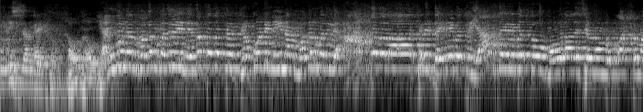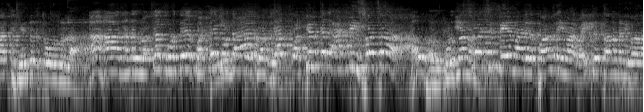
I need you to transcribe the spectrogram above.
ಇರಿಸಿದಂಗಾಯ್ತು. ಹೌದು ಹೌದು. ಹೆಂಗೂ ನನ್ನ ಮಗನ ಮದುವೆ ನಿಂದಿರ್ತದ ತಿಳ್ಕೊಂಡಿನಿ ನನ್ನ ಮಗನ ಮದುವೆ ಆಗ್ತದಲ್ಲ ಅಂತೇಳಿ ಧೈರ್ಯ ಬತ್ತು ಯಾಕೆ ಧೈರ್ಯ ಬತ್ತು ಮೌಲಾಲಿ ನಮ್ಮ ಕೊಟ್ಟ ಮಾತು ಹಿಂದಕ್ಕೆ ತಗೋದಿಲ್ಲ ಹಾ ಹಾ ನನಗೆ ರೊಕ್ಕ ಕೊಡ್ತೆ ಕೊಟ್ಟೆ ಕೊಟ್ಟಿರ್ತಾರೆ ರೊಕ್ಕ ಕೊಟ್ಟಿಲ್ಲ ಕರೆ ಆಟಿ ವಿಶ್ವಾಸ. ವಿಶ್ವಾಸಕ್ಕೆ ಏನ್ ಮಾಡಿದಪ್ಪ ಅಂದ್ರೆ ಇವ ರೈತ ತನ್ನ ಮನೆಗೆ ಹೋದ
